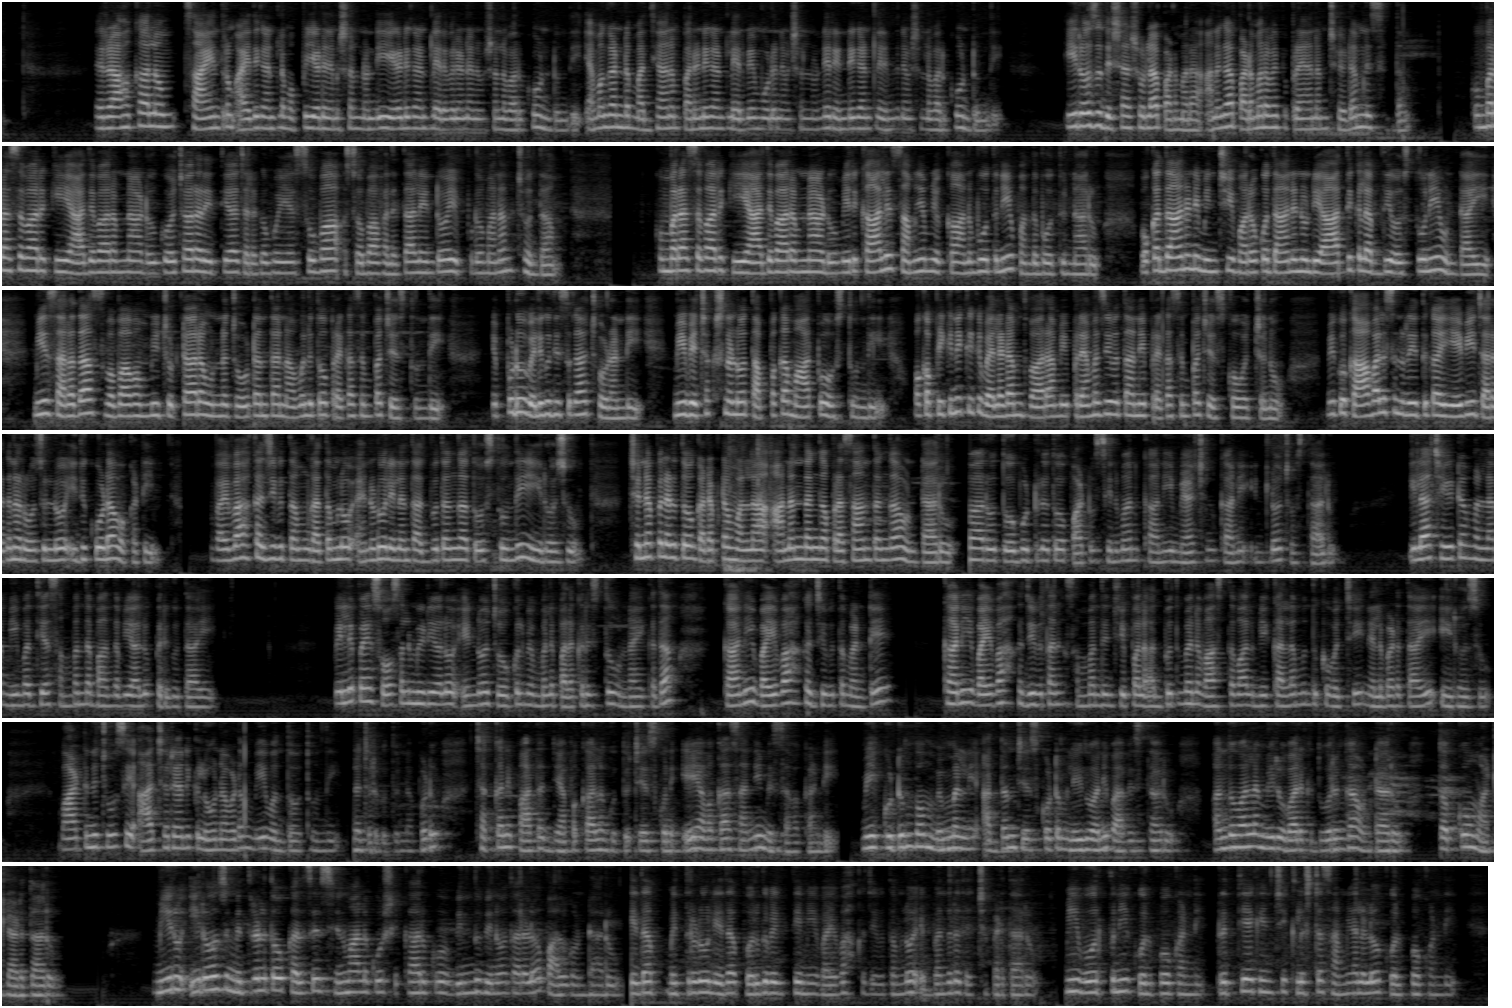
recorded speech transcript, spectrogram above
రాహుకాలం సాయంత్రం ఐదు గంటల ముప్పై ఏడు నిమిషాల నుండి ఏడు గంటల ఇరవై రెండు నిమిషాల వరకు ఉంటుంది. యమగండం మధ్యాహ్నం పన్నెండు గంటల ఇరవై మూడు నిమిషాల నుండి రెండు గంటల ఎనిమిది నిమిషాల వరకు ఉంటుంది. ఈరోజు దిశాశూల పడమర. అనగా పడమర వైపు ప్రయాణం చేయడం నిషిద్ధం. కుంభరాశి వారికి ఆదివారం నాడు గోచార రీత్యా జరగబోయే శుభ శుభ ఫలితాలేంటో ఇప్పుడు మనం చూద్దాం. కుంభరాశి వారికి ఆదివారం నాడు మీరు ఖాళీ సమయం యొక్క అనుభూతిని పొందబోతున్నారు. ఒకదానిని మించి మరొక దాని నుండి ఆర్థిక లబ్ధి వస్తూనే ఉంటాయి. మీ సరదా స్వభావం మీ చుట్టార ఉన్న చోటంతా నవ్వులతో ప్రకాశింపచేస్తుంది. ఎప్పుడూ వెలుగు దిశగా చూడండి. మీ విచక్షణలో తప్పక మార్పు వస్తుంది. ఒక పిక్నిక్కి వెళ్ళడం ద్వారా మీ ప్రేమ జీవితాన్ని ప్రకాశింప చేసుకోవచ్చును మీకు కావలసిన రీతిగా ఏవీ జరగని రోజుల్లో ఇది కూడా ఒకటి. వైవాహిక జీవితం గతంలో ఎన్నడూ లేనంత అద్భుతంగా తోస్తుంది ఈరోజు చిన్నపిల్లలతో గడపడం వల్ల ఆనందంగా ప్రశాంతంగా ఉంటారు. వారు తోబుట్టులతో పాటు సినిమాను కానీ మ్యాచ్ను కానీ ఇంట్లో చూస్తారు. ఇలా చేయటం వల్ల మీ మధ్య సంబంధ బాంధవ్యాలు పెరుగుతాయి. పెళ్ళిపై సోషల్ మీడియాలో ఎన్నో జోకులు మిమ్మల్ని పలకరిస్తూ ఉన్నాయి కదా? కానీ వైవాహిక జీవితం అంటే? కానీ వైవాహిక జీవితానికి సంబంధించి పలు అద్భుతమైన వాస్తవాలు మీ కళ్ళ ముందుకు వచ్చి నిలబడతాయి ఈరోజు వాటిని చూసి ఆశ్చర్యానికి లోనవ్వడం మీ వంతవుతుంది. జరుగుతున్నప్పుడు చక్కని పాత జ్ఞాపకాలను గుర్తు చేసుకుని ఏ అవకాశాన్ని మిస్ అవ్వకండి. మీ కుటుంబం మిమ్మల్ని అర్థం చేసుకోవటం లేదు అని భావిస్తారు. అందువల్ల మీరు వారికి దూరంగా ఉంటారు తక్కువ మాట్లాడతారు. మీరు ఈరోజు మిత్రులతో కలిసి సినిమాలకు షికారుకు విందు వినోదాలలో పాల్గొంటారు. లేదా మిత్రుడు లేదా పొరుగు వ్యక్తి మీ వైవాహిక జీవితంలో ఇబ్బందులు తెచ్చిపెడతారు. మీ ఓర్పుని కోల్పోకండి. ప్రత్యేకించి క్లిష్ట సమయాలలో కోల్పోకండి.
